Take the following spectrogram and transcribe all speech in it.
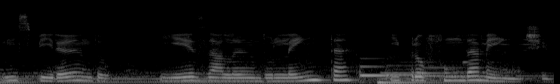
inspirando e exalando lenta e profundamente.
